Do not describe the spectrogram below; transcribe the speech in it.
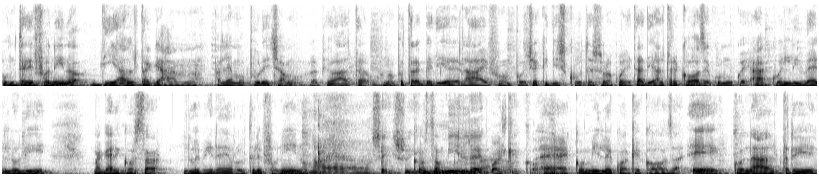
un telefonino di alta gamma, parliamo pure diciamo la più alta, uno potrebbe dire l'iPhone, poi c'è chi discute sulla qualità di altre cose, comunque a quel livello lì magari costa 2000 euro il telefonino. no, sei sui Costa un- mille e qualche cosa. Ecco, 1000 e qualche cosa. E con altri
